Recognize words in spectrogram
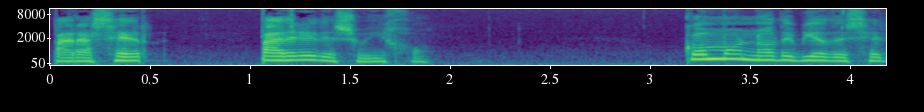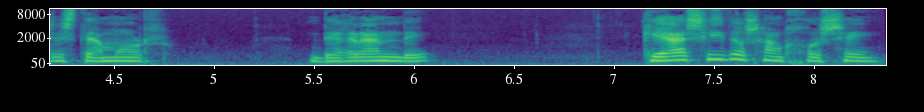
para ser padre de su hijo. ¿Cómo no debió de ser este amor de grande que ha sido San José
